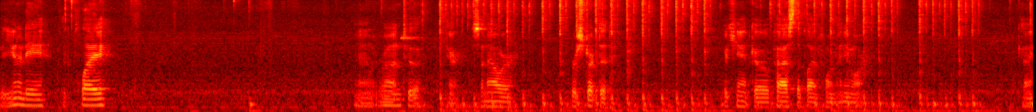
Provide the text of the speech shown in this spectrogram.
the Unity, click play, and we run to the, here. So now we're restricted. We can't go past the platform anymore. Okay.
